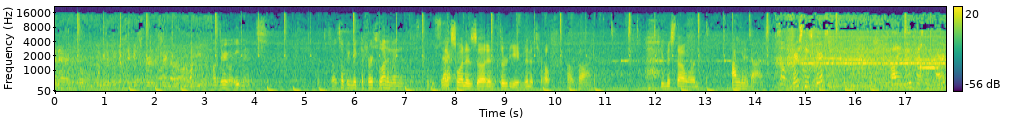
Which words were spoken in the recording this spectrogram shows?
Hey there. I'm gonna pick up tickets for the train to Ottawa. Oh, there we go, eight minutes. So let's hope we make the first one and then we'll be set. Next one is uh, in 38 minutes, Ralph. Oh God, You missed that one. I'm gonna die. So first things first, buy a new custom card.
